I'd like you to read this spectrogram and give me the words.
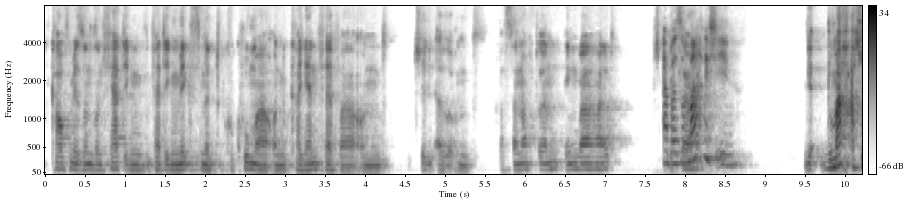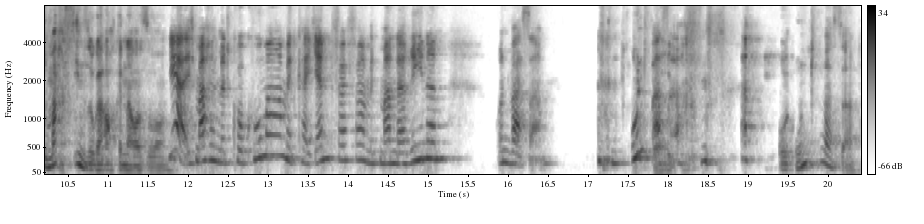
ich kaufe mir so, einen- so einen fertigen, fertigen Mix mit Kurkuma und Cayennepfeffer und Chili, also und was ist da noch drin? Ingwer halt. Aber so Bitter. mache ich ihn. Ja, du, mach, ach, du machst ihn sogar auch genauso. Ja, ich mache ihn mit Kurkuma, mit Cayennepfeffer, mit Mandarinen und Wasser. und Wasser. Und, und Wasser.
